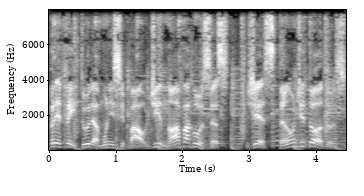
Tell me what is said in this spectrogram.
Prefeitura Municipal de Nova Russas. Gestão de todos.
